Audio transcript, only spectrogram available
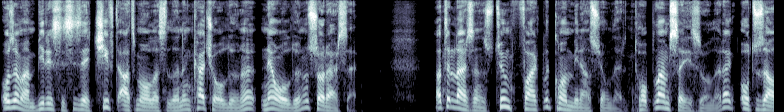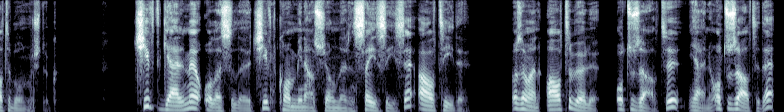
O zaman birisi size çift atma olasılığının kaç olduğunu, ne olduğunu sorarsa, hatırlarsanız tüm farklı kombinasyonların toplam sayısı olarak 36 bulmuştuk. Çift gelme olasılığı, çift kombinasyonların sayısı ise 6 idi. O zaman 6 bölü 36, yani 36'da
